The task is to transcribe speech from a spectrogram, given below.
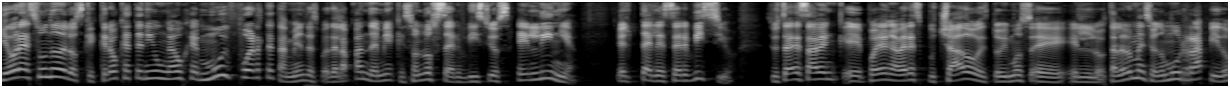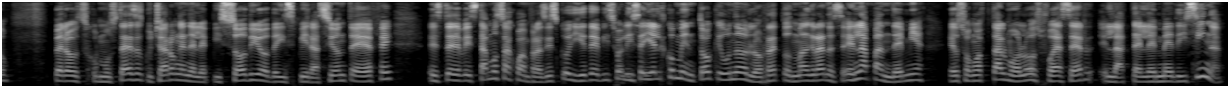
y ahora es uno de los que creo que ha tenido un auge muy fuerte también después de la pandemia, que son los servicios en línea, el teleservicio. Si ustedes saben que pueden haber escuchado, estuvimos, eh, el, tal vez lo mencionó muy rápido, pero como ustedes escucharon en el episodio de Inspiración TF, estamos a Juan Francisco y de Visualiza y él comentó que uno de los retos más grandes en la pandemia, ellos son oftalmólogos, fue hacer la telemedicina,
